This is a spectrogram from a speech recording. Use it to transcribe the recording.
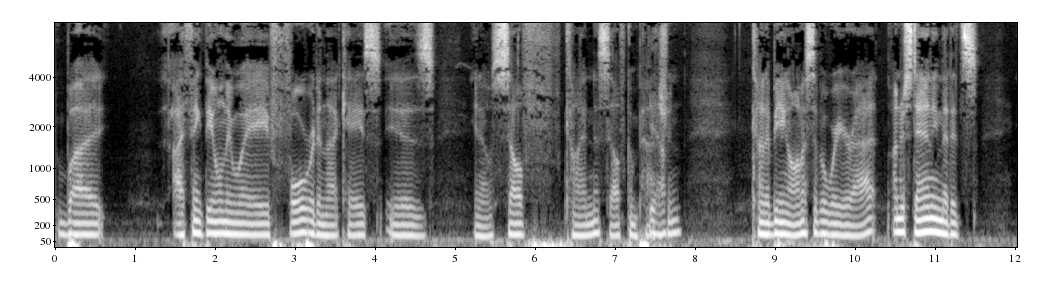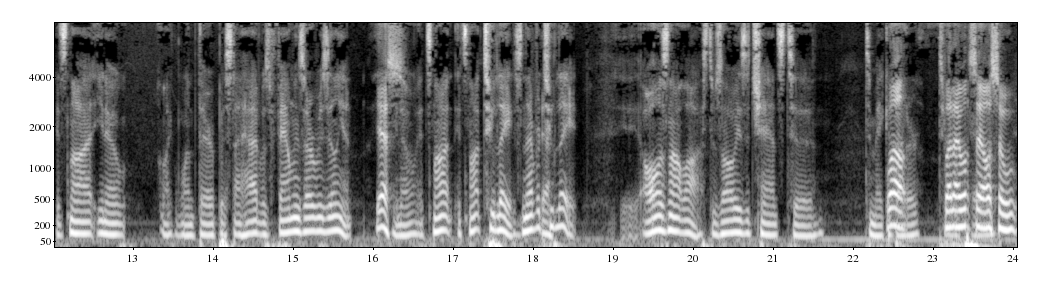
But I think the only way forward in that case is, you know, self kindness, self compassion, kind of being honest about where you're at, understanding that it's it's not, you know, like one therapist I had was families are resilient. yes, You know, it's not it's not too late. It's never Yeah. too late. All is not lost. There's always a chance to to make well, it better. but I will say also,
